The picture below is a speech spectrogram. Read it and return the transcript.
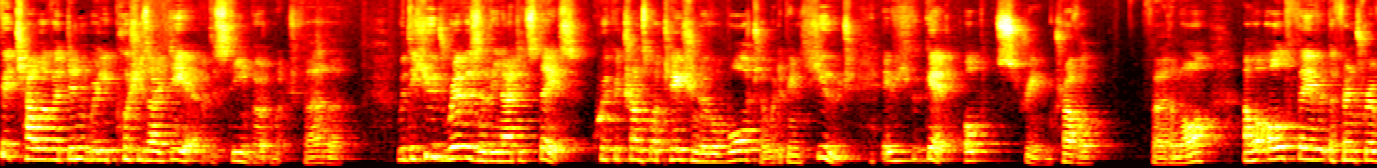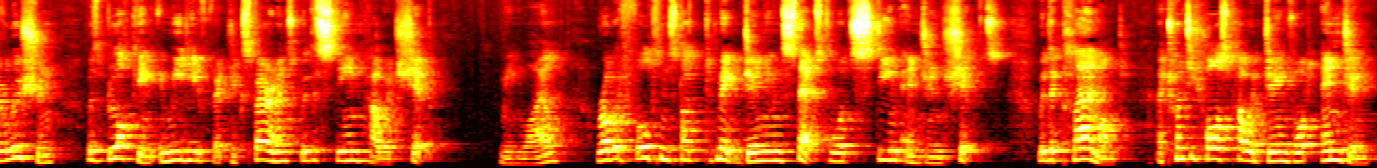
Fitch, however, didn't really push his idea of the steamboat much further. With the huge rivers of the United States, quicker transportation over water would have been huge if you could get upstream travel. Furthermore, our old favourite, the French Revolution, was blocking immediate French experiments with a steam powered ship. Meanwhile, Robert Fulton started to make genuine steps towards steam engine ships, with the Clermont, a 20 horsepower James Watt engine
